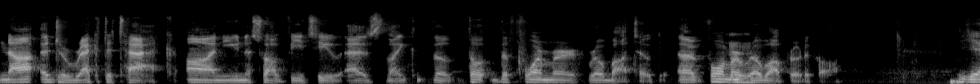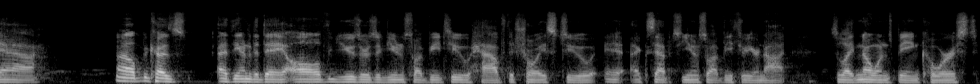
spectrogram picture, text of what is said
not a direct attack on Uniswap v2 as like the the, the former robot token, uh, former mm. robot protocol? Yeah, well, because at the end of the day, all users of Uniswap v2 have the choice to eh, accept Uniswap v3 or not. So like no one's being coerced.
